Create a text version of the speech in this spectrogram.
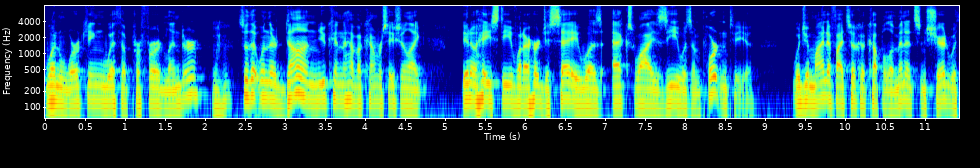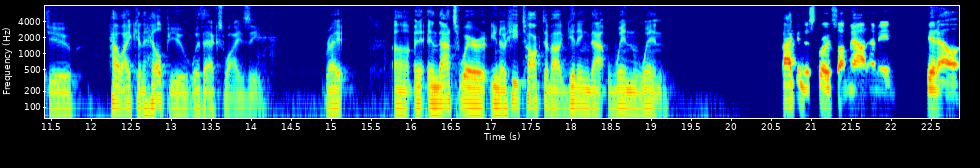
when working with a preferred lender mm-hmm. so that when they're done, you can have a conversation like, you know, hey Steve, what I heard you say was XYZ was important to you would you mind if I took a couple of minutes and shared with you how I can help you with XYZ? Right. Uh, and, and, that's where, you know, he talked about getting that win win. I can just throw something out. I mean, you know,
